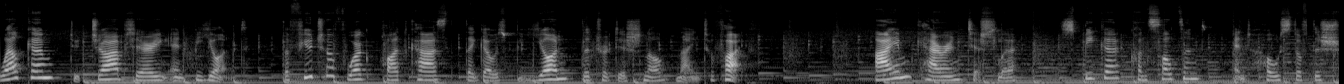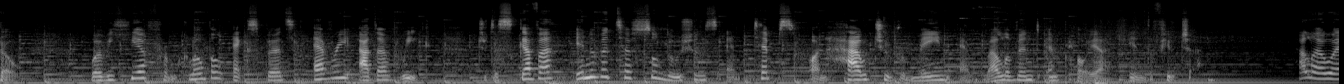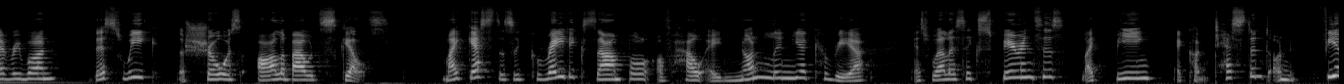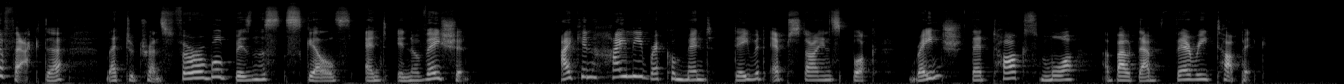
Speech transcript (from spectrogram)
Welcome to Job Sharing and Beyond, the Future of Work podcast that goes beyond the traditional 9 to 5. I am Karen Tischler, speaker, consultant, and host of the show, where we hear from global experts every other week to discover innovative solutions and tips on how to remain a relevant employer in the future. Hello, everyone. This week, the show is all about skills. My guest is a great example of how a nonlinear career, as well as experiences like being a contestant on Fear Factor, led to transferable business skills and innovation. I can highly recommend David Epstein's book, Range, that talks more about that very topic.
